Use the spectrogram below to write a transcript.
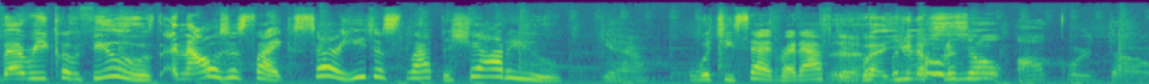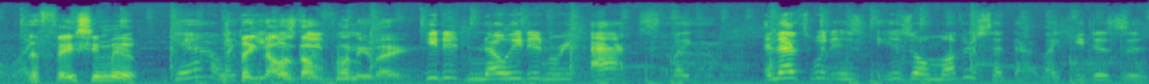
very confused, and I was just like, "Sir, he just slapped the shit out of you." Yeah, which he said right after. Yeah. But, But you it know was what I mean? so awkward though. Like the face he made. Yeah, like, like that was just dumb didn't- funny. Like he didn't know he didn't react like and that's what his his own mother said that like he doesn't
